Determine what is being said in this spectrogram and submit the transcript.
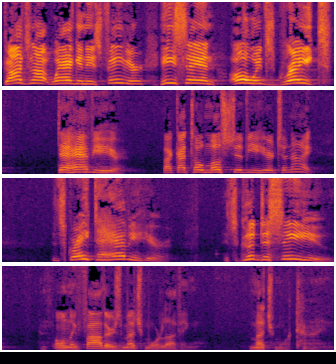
God's not wagging His finger. He's saying, Oh, it's great to have you here. Like I told most of you here tonight. It's great to have you here. It's good to see you. Only Father is much more loving, much more kind.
